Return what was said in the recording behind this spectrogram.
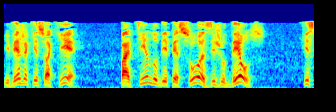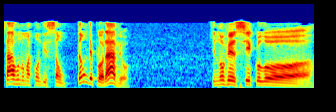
E veja que isso aqui partindo de pessoas, de judeus, que estavam numa condição tão deplorável que no versículo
